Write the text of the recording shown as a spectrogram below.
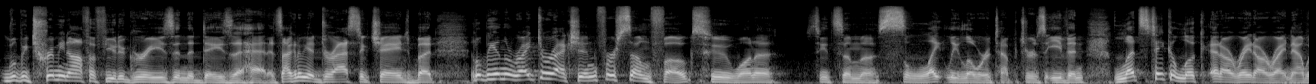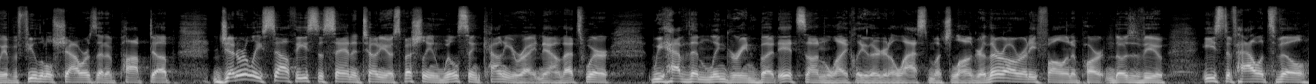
we'll be trimming off a few degrees in the days ahead. It's not going to be a drastic change, but it'll be in the right direction for some folks who want to See some uh, slightly lower temperatures even. Let's take a look at our radar right now. We have a few little showers that have popped up generally southeast of San Antonio, especially in Wilson County right now. That's where we have them lingering, but it's unlikely they're going to last much longer. They're already falling apart. And those of you east of Hallettsville,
